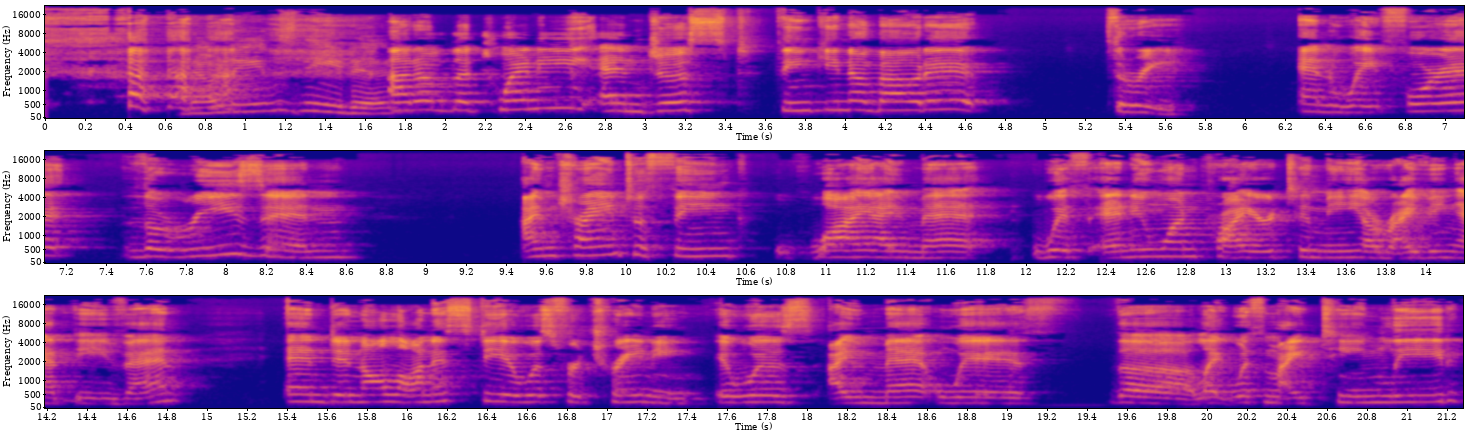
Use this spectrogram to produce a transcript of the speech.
no names needed. Out of the 20 and just thinking about it, three. And wait for it. The reason I'm trying to think why I met with anyone prior to me arriving at the event. And in all honesty, it was for training. It was, I met with the, like with my team lead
